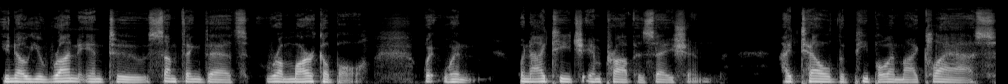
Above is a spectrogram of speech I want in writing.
you know you run into something that's remarkable when when I teach improvisation, I tell the people in my class,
